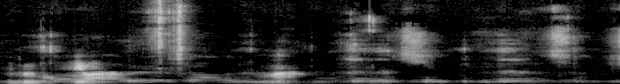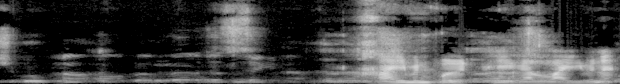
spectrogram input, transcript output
เป็นปืนพกดีกว่ามาใครมันเปิดเพลงอะไรวะเนี่ย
